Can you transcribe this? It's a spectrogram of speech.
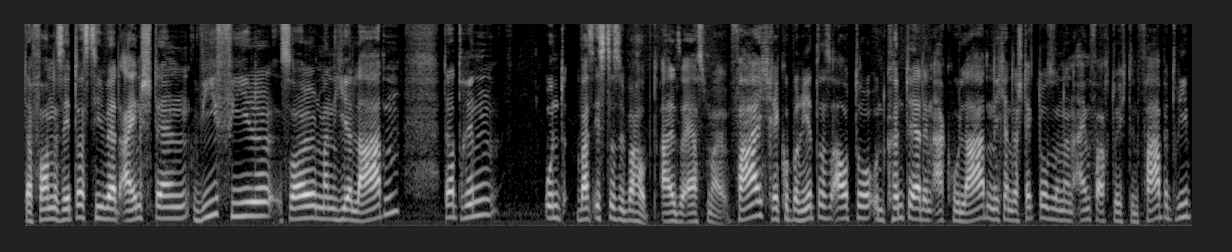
da vorne seht ihr das Zielwert einstellen, wie viel soll man hier laden da drin und was ist das überhaupt? Also erstmal fahre ich, rekuperiert das Auto und könnte ja den Akku laden, nicht an der Steckdose, sondern einfach durch den Fahrbetrieb.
